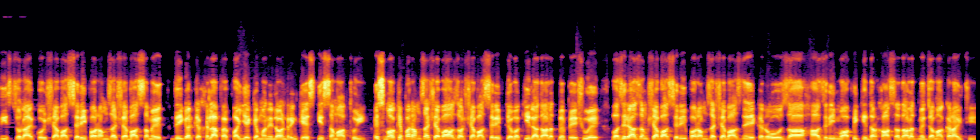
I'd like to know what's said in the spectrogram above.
तीस जुलाई को शहबाज शरीफ और हमजा शहबाज समेत दीगर के खिलाफ एफ़ आई ए के मनी लॉन्ड्रिंग केस की समाप्त हुई। इस मौके पर हमजा शहबाज और शहबाज शरीफ के वकील अदालत में पेश हुए। वज़ीर आज़म शहबाज शरीफ और हमजा शहबाज ने एक रोजा हाजिरी मुआफी की दरखास्त अदालत में जमा कराई थी।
